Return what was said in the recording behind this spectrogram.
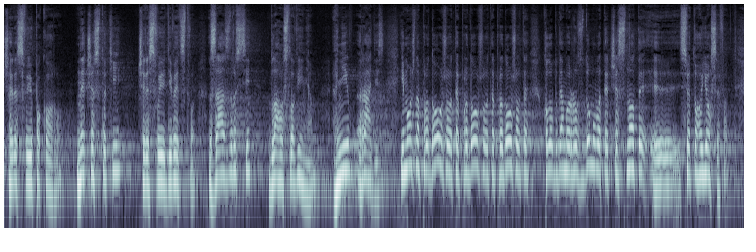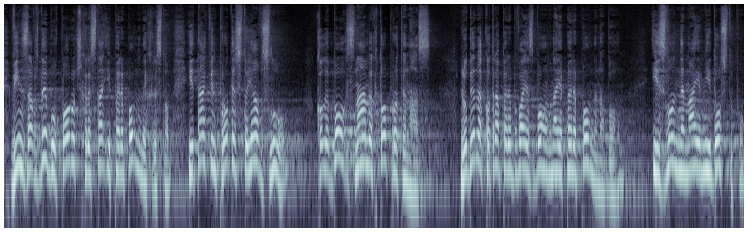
через свою покору, нечистоті через своє дівицтво, заздрості благословінням, гнів, радість. І можна продовжувати, продовжувати, продовжувати, коли будемо роздумувати чесноти е, святого Йосифа. Він завжди був поруч Христа і переповнений Христом. І так він протистояв злу. Коли Бог з нами, хто проти нас? Людина, котра перебуває з Богом, вона є переповнена Богом. І зло не має в ній доступу.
